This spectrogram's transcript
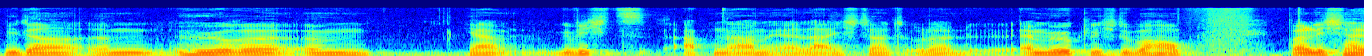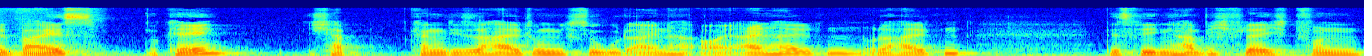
wieder ähm, höhere ähm, ja, Gewichtsabnahme erleichtert oder ermöglicht überhaupt, weil ich halt weiß, okay, ich hab, kann diese Haltung nicht so gut einhalten oder halten, Deswegen habe ich vielleicht von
